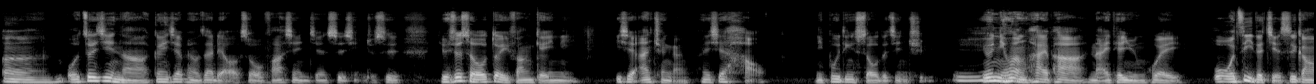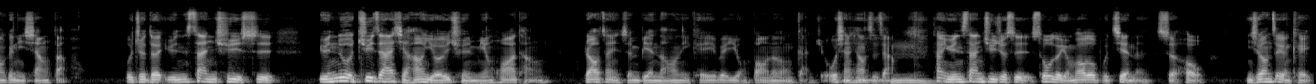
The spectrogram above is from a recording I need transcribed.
嗯，我最近呢、啊、跟一些朋友在聊的时候，我发现一件事情，就是有些时候对方给你一些安全感和一些好，你不一定收得进去，嗯，因为你会很害怕哪一天云会。我我自己的解释刚好跟你相反，我觉得云散去是云如果聚在一起，好像有一群棉花糖绕在你身边，然后你可以被拥抱那种感觉。我想象是这样，嗯、但云散去就是所有的拥抱都不见的时候，你希望这个人可以，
